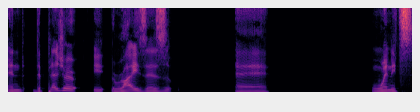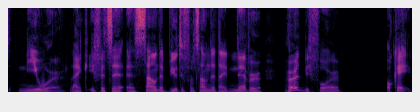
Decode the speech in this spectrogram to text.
and the pleasure it rises uh, when it's newer. Like if it's a, a sound, a beautiful sound that I never heard before, okay,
